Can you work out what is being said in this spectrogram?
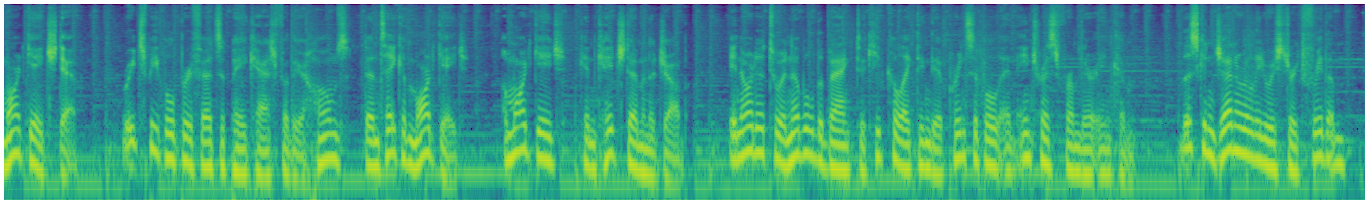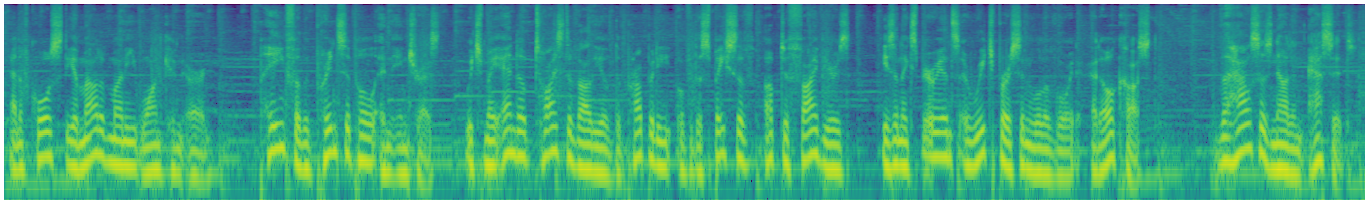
Mortgage debt. Rich people prefer to pay cash for their homes than take a mortgage. A mortgage can cage them in a job in order to enable the bank to keep collecting their principal and interest from their income. This can generally restrict freedom and of course the amount of money one can earn. Paying for the principal and interest, which may end up twice the value of the property over the space of up to 5 years, is an experience a rich person will avoid at all cost. The house is not an asset.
